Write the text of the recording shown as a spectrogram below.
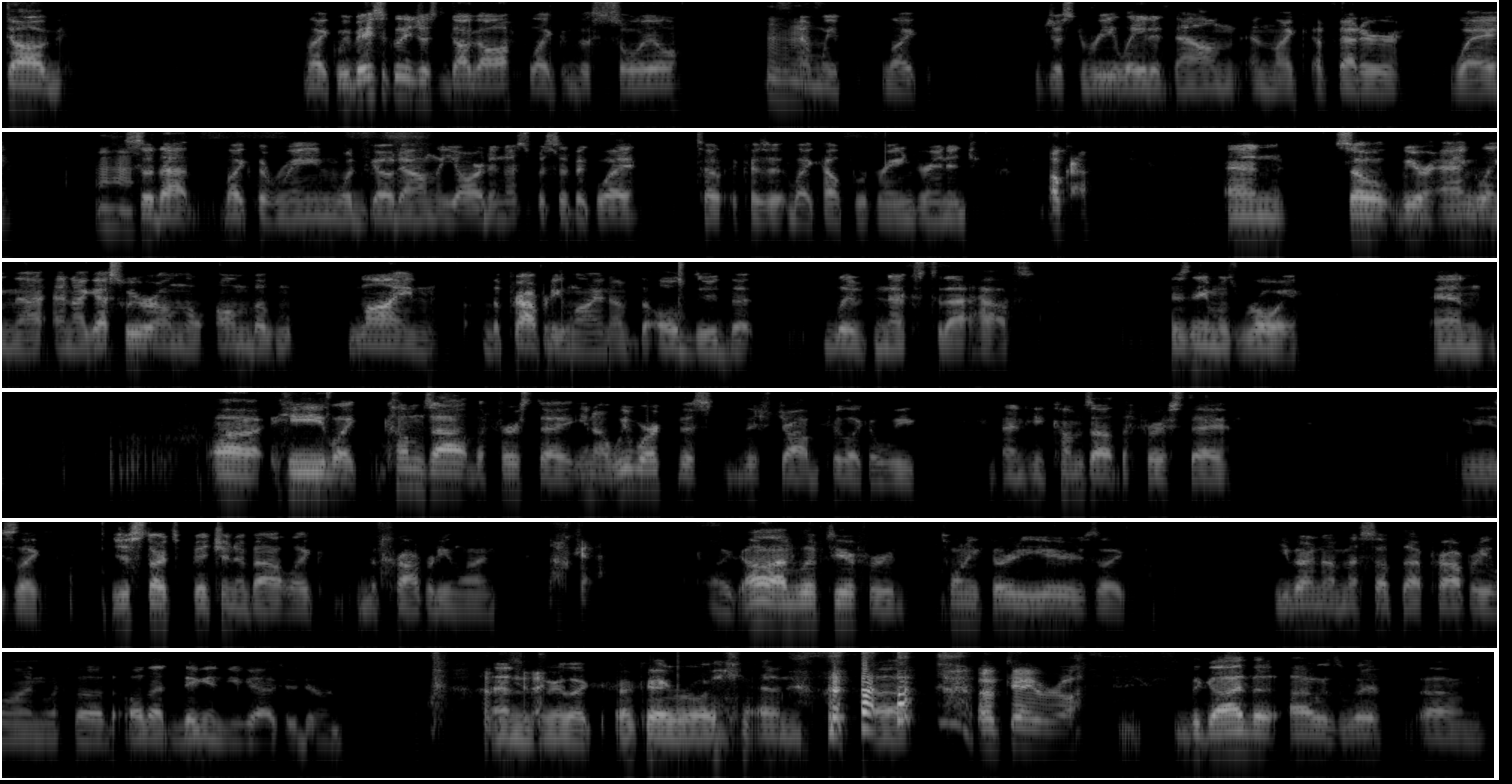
dug like we basically just dug off like the soil hmm and we like just relayed it down in like a better way hmm so that like the rain would go down the yard in a specific way to because it like helped with rain drainage Okay. and so we were angling that and i guess we were on the on the line the property line of the old dude that lived next to that house. His name was roy. And uh he like comes out the first day. You know we worked this this job for like a week. And he comes out the first day. And he's like he just starts bitching about like the property line. Okay. like oh i've lived here for 20 30 years. Like you better not mess up that property line with uh, all that digging you guys are doing and we are like okay roy and uh, okay, Roy. the guy that i was with um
